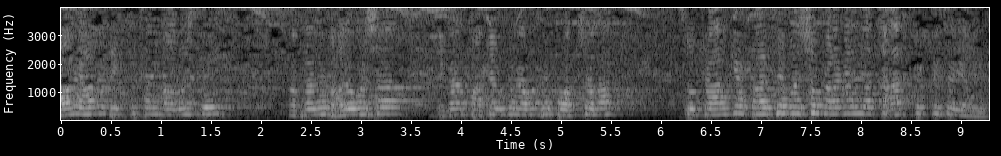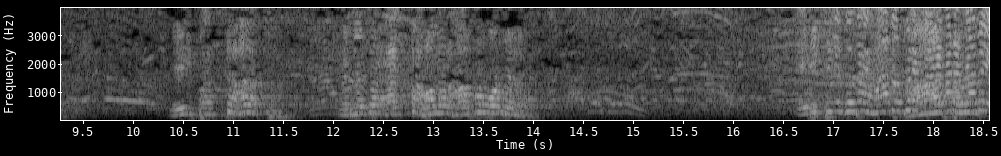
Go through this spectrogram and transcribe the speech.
হলে হলে দেখতে চাই মানুষদের। আপনাদের ভালোবাসা যেটার পাথেও করে আমাদের পথ চলা। তো কালকে ফার্স্ট ফার্স্ট কারা কারা যাচ্ছে হাত দেখতে চাই আমি। এই পাঁচটা হাত এতে তো একটা হলের হাফও পড়বে না। এদিক থেকে কোথায়? হাত কারা কারা যাবে?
